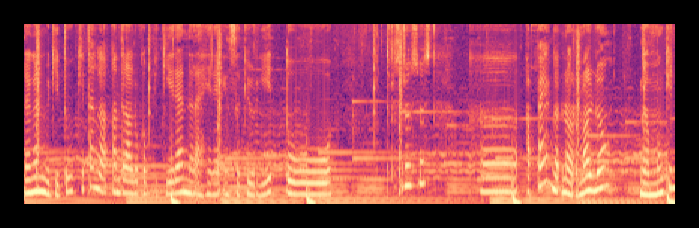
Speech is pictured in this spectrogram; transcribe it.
Dengan begitu kita nggak akan terlalu kepikiran dan akhirnya insecure gitu terus terus uh, apa yang nggak normal dong? Nggak mungkin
